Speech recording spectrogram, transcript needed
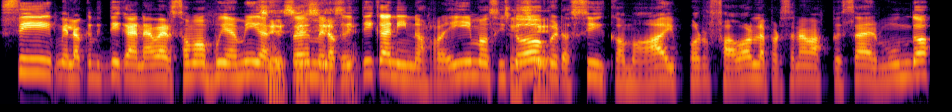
Sí, me lo critican. A ver, somos muy amigas, Sí, sí, entonces me lo critican y nos reímos y todo, pero sí, como, ay, por favor, la persona más pesada del mundo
